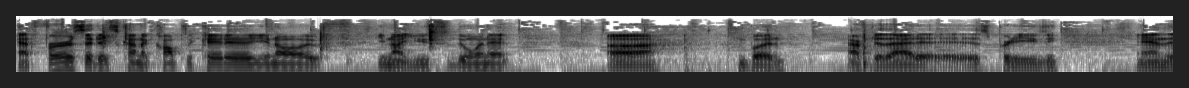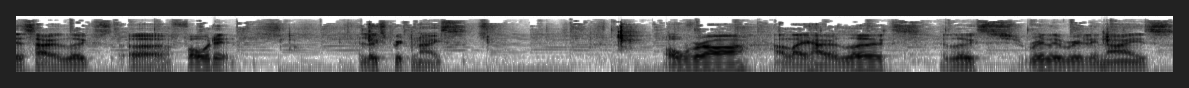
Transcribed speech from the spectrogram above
At first it is kind of complicated you know if you're not used to doing it uh, but after that it's pretty easy. And this is how it looks uh, folded. It looks pretty nice. Overall I like how it looks. It looks really really nice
